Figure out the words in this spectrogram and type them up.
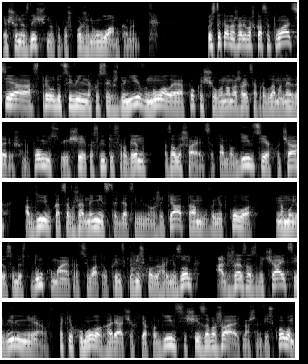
Якщо не знищено, то пошкоджено уламками. Ось така, на жаль, важка ситуація з приводу цивільних ось цих ждунів. Ну але поки що вона, на жаль, ця проблема не вирішена повністю. І ще якась кількість родин залишається там в Авдіївці. Хоча Авдіївка це вже не місце для цивільного життя. Там винятково, на мою особисту думку, має працювати український військовий гарнізон. Адже зазвичай цивільні в таких умовах гарячих, як в Авдіївці, ще й заважають нашим військовим.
